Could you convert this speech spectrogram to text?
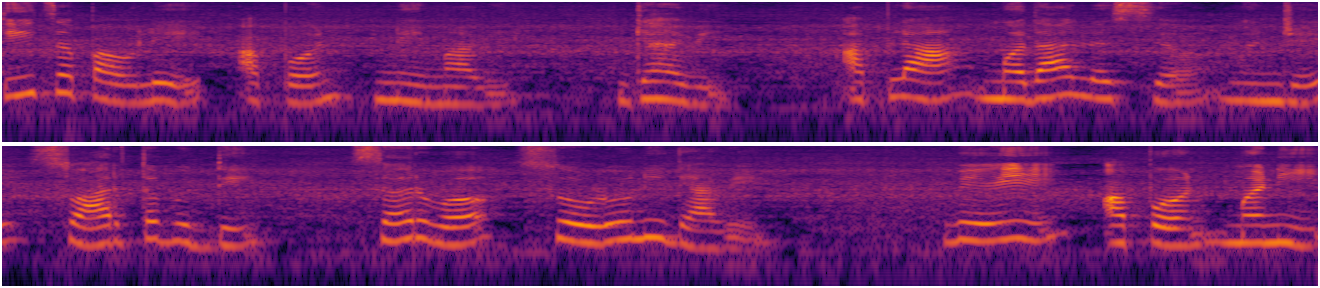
तीच पावले आपण नेमावी. घ्यावी. आपला मदालस्य म्हणजे स्वार्थबुद्धी सर्व सोडून द्यावे. वेळी आपण मनी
